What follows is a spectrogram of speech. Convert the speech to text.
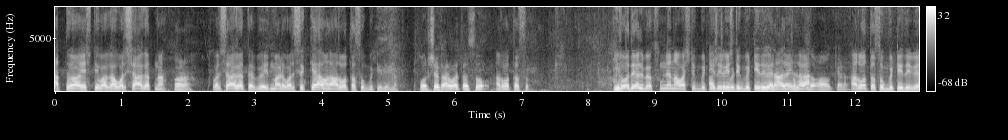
ಹತ್ತು ಎಷ್ಟು ಇವಾಗ ವರ್ಷ ಆಗತ್ನಾ ನಾ? ವರ್ಷ ಆಗತ್ತೆ ಇದು ಮಾಡಿ. ವರ್ಷಕ್ಕೆ ಅರವತ್ತು ಹಸುಗೆ ಬಿಟ್ಟಿದ್ದೀನಿ ವರ್ಷಕ್ಕೆ ಅರವತ್ತು ಹಸು. ಅರವತ್ತು ಹಸು. ಇರೋದು ಹೇಳ್ಬೇಕು ಸುಮ್ಮನೆ ನಾವು ಅಷ್ಟಕ್ಕೆ ಬಿಟ್ಟಿದ್ದೀವಿ ಇಷ್ಟಕ್ಕೆ ಬಿಟ್ಟಿದ್ದೀವಿ ದಿನ ಅದೆಲ್ಲ ಇಲ್ಲ. ಹತ್ತು ಬಂದು- ಓಕೆ ಅಣ್ಣ. ಅರವತ್ತು ಹಸುಗೆ ಬಿಟ್ಟಿದ್ದೀವಿ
